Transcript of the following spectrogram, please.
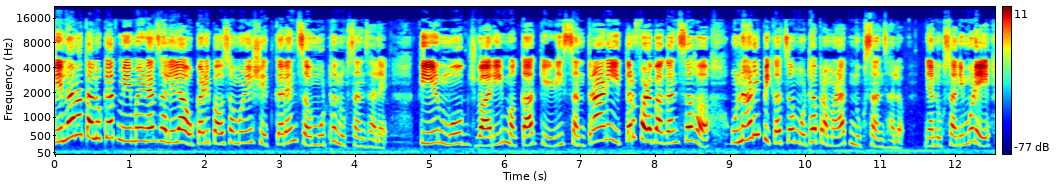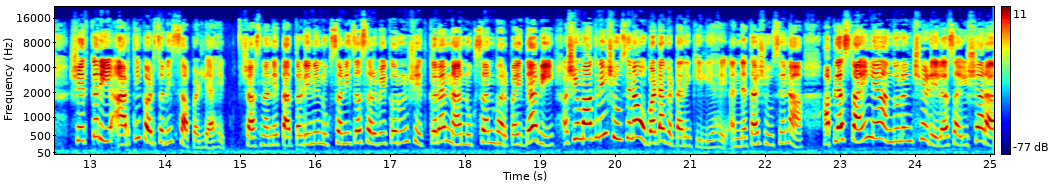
तेल्हारा तालुक्यात मे महिन्यात झालेल्या अवकाळी पावसामुळे शेतकऱ्यांचं मोठं नुकसान झालंय. तीळ मूग ज्वारी मका केळी संत्रा आणि इतर फळबागांसह उन्हाळी पिकाचं मोठ्या प्रमाणात नुकसान झालं. या नुकसानीमुळे शेतकरी आर्थिक अडचणीत सापडले आहेत. शासनाने तातडीने नुकसानीचा सर्वे करून शेतकऱ्यांना नुकसान भरपाई द्यावी अशी मागणी शिवसेना उबाटा गटाने केली आहे. अन्यथा शिवसेना आपल्या स्टाईलने आंदोलन छेडेल असा इशारा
